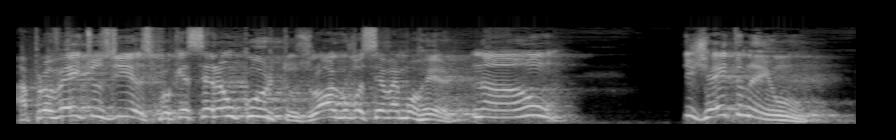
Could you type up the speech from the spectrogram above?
aproveite os dias, porque serão curtos, logo você vai morrer. Não, de jeito nenhum.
